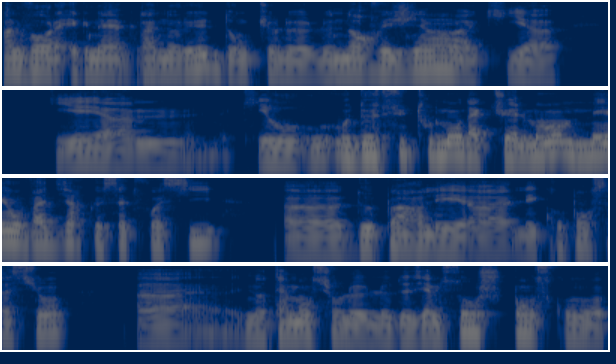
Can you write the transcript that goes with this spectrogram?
Alvor Egner Granerud, donc le, le Norvégien qui, qui est, qui est au- au- au-dessus de tout le monde actuellement, mais on va dire que cette fois-ci, de par les, les compensations, notamment sur le, le deuxième saut, je pense qu'on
